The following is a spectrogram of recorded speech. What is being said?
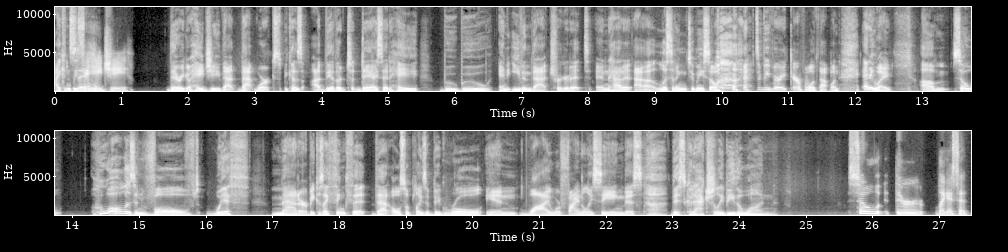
I can we say, say hey G. There we go. Hey G. That that works because I, the other t- day I said hey boo boo, and even that triggered it and had it uh, listening to me. So I have to be very careful with that one. Anyway, um, so who all is involved with? matter because I think that that also plays a big role in why we're finally seeing this. this could actually be the one. So there, like I said,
